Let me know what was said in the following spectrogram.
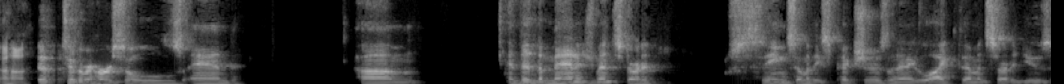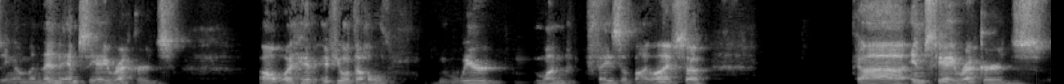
uh-huh. to, to the rehearsals and um, and then the management started seeing some of these pictures and they liked them and started using them. And then MCA Records. Oh, well, if, if you want the whole weird one phase of my life, so uh, MCA Records,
